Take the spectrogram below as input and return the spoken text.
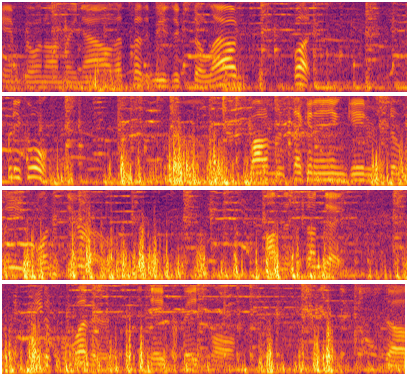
camp going on right now. That's why the music's so loud, but pretty cool. Bottom of the second inning, Gators still lead 1-0 on this Sunday. Beautiful weather today for baseball. So,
